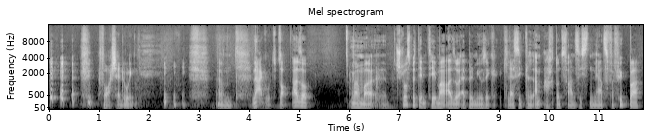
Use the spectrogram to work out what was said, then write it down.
Foreshadowing. ähm, na gut, so, also machen wir äh, Schluss mit dem Thema. Also Apple Music Classical am 28. März verfügbar.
